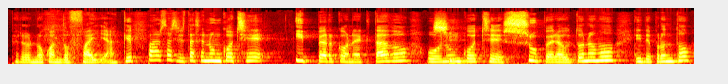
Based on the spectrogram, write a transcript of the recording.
pero no cuando falla. ¿Qué pasa si estás en un coche hiperconectado o en un coche súper autónomo y de pronto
